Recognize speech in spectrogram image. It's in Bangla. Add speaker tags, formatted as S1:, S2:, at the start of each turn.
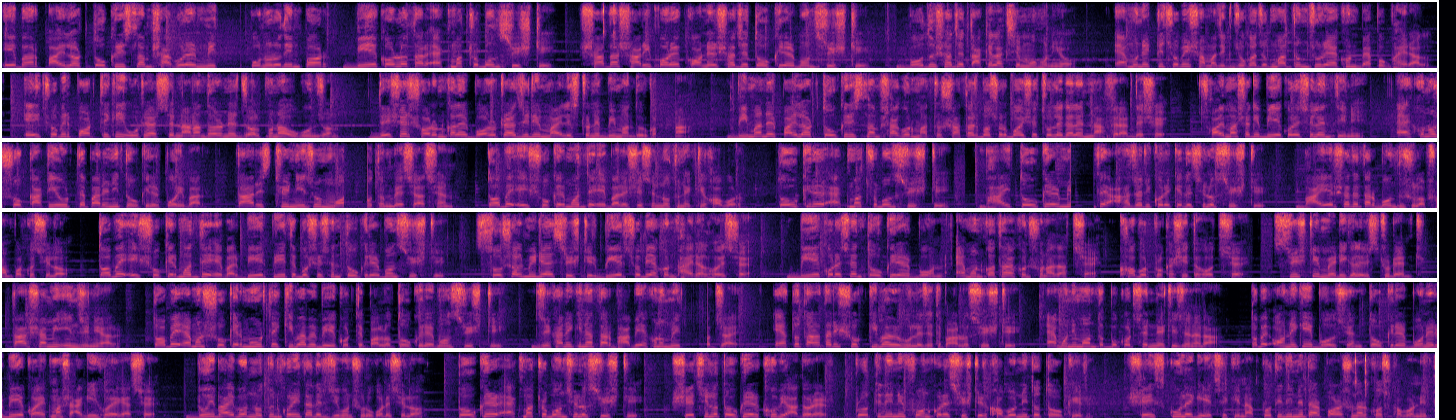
S1: এবার পাইলট তৌকির ইসলাম সাগরের মৃত্যু পনেরো দিন পর বিয়ে করল তার একমাত্র বোন সৃষ্টি। সাদা শাড়ি পরে কনের সাজে তৌকিরের বোন সৃষ্টি। বধূ সাজে তাকে লাগছে মোহনীয়। এমন একটি ছবি সামাজিক যোগাযোগ মাধ্যম জুড়ে এখন ব্যাপক ভাইরাল। এই ছবির পর থেকেই উঠে আসছে নানা ধরনের জল্পনা ও গুঞ্জন। দেশের স্মরণকালের বড় ট্র্যাজেডি মাইলস্টোনে বিমান দুর্ঘটনা। বিমানের পাইলট তৌকির ইসলাম সাগর মাত্র সাতাশ বছর বয়সে চলে গেলেন না ফেরার দেশে। ছয় মাস আগে বিয়ে করেছিলেন তিনি। এখনও শোক কাটিয়ে উঠতে পারেনি তৌকিরের পরিবার। তার স্ত্রী নিজুম মত মতন বেঁচে আছেন। তবে এই শোকের মধ্যে এবার এসেছে নতুন একটি খবর। তৌকিরের একমাত্র বোন সৃষ্টি। ভাই তৌকিরের মৃত্যুতে আহাজারি করে কেঁদেছিল সৃষ্টি। ভাইয়ের সাথে তার বন্ধু সুলভ সম্পর্ক ছিল। তবে এই শোকের মধ্যে এবার বিয়ের পিড়িতে বসেছেন তৌকিরের বোন সৃষ্টি। সোশ্যাল মিডিয়ায় সৃষ্টির বিয়ের ছবি এখন ভাইরাল হয়েছে। বিয়ে করেছেন তৌকিরের বোন, এমন কথা এখন শোনা যাচ্ছে। খবর প্রকাশিত হচ্ছে। সৃষ্টি মেডিকেলের স্টুডেন্ট। তার স্বামী ইঞ্জিনিয়ার। তবে এমন শোকের মুহূর্তে কীভাবে বিয়ে করতে পারল তৌকিরের বোন সৃষ্টি, যেখানে কিনা তার ভাবি এখনও মৃত্যুসজ্জায় এত তাড়াতাড়ি শোক কীভাবে ভুলে যেতে পারল সৃষ্টি? এমনই মন্তব্য করছেন নেটিজেনেরা। তবে অনেকেই বলছেন তৌকিরের বোনের বিয়ে কয়েক মাস আগেই হয়ে গেছে। দুই ভাই বোন নতুন করেই তাদের জীবন শুরু করেছিল। তৌকিরের একমাত্র বোন ছিল সৃষ্টি। সে ছিল তৌকিরের খুবই আদরের। প্রতিদিনই ফোন করে সৃষ্টির খবর নিত তৌকির। সে স্কুলে গিয়েছে কিনা, প্রতিদিনই তার পড়াশোনার খোঁজ খবর নিত।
